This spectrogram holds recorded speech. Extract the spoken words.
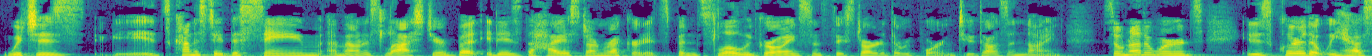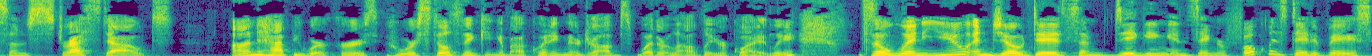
which is, it's kind of stayed the same amount as last year, but it is the highest on record. It's been slowly growing since they started the report in 2009. So, in other words, it is clear that we have some stressed out, unhappy workers who are still thinking about quitting their jobs, whether loudly or quietly. So, when you and Joe did some digging in Zenger Folkman's database,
